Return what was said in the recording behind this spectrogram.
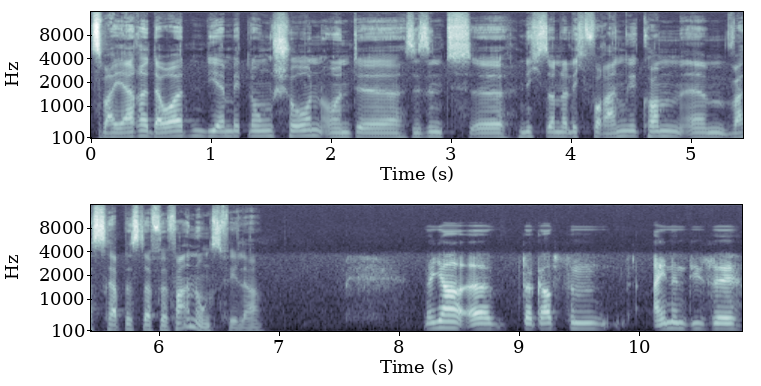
Zwei Jahre dauerten die Ermittlungen schon und äh, sie sind äh, nicht sonderlich vorangekommen. Ähm, was gab es da für Fahndungsfehler? Naja, äh, da gab es zum einen diese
